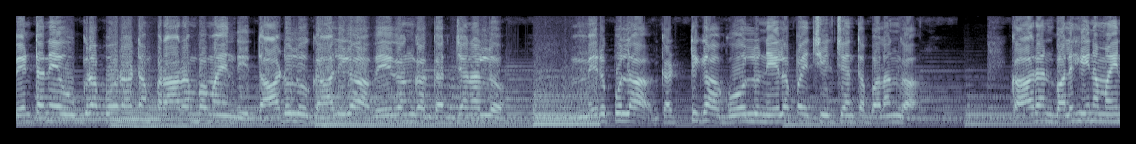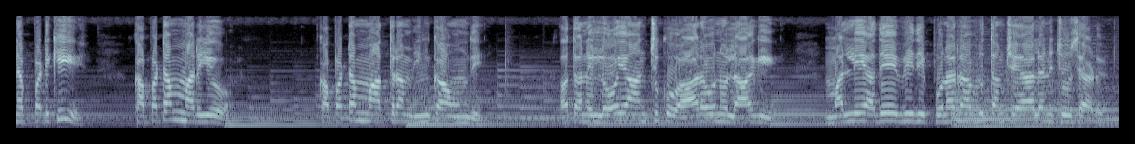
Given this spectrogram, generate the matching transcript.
వెంటనే ఉగ్ర పోరాటం ప్రారంభమైంది. దాడులు గాలిగా వేగంగా గర్జనల్లో మెరుపుల గట్టిగా గోళ్ళు నేలపై చీల్చేంత బలంగా. కారన్ బలహీనమైనప్పటికీ కపటం మరియు కపటం మాత్రం ఇంకా ఉంది. అతను లోయ అంచుకు ఆరవను లాగి మళ్ళీ అదే విధి పునరావృతం చేయాలని చూశాడు.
